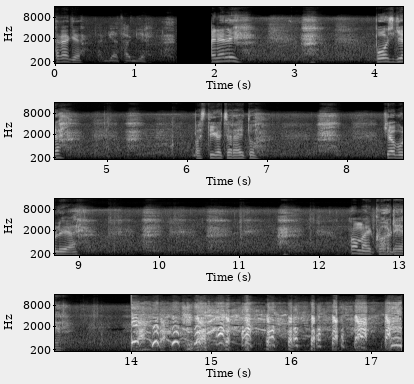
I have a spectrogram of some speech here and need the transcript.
थका गया। थक गया थक गया। फाइनली पहुँच गया। बस्ती का चढ़ाई तो। क्या बोलूँ यार? ओ माय गॉड यार।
